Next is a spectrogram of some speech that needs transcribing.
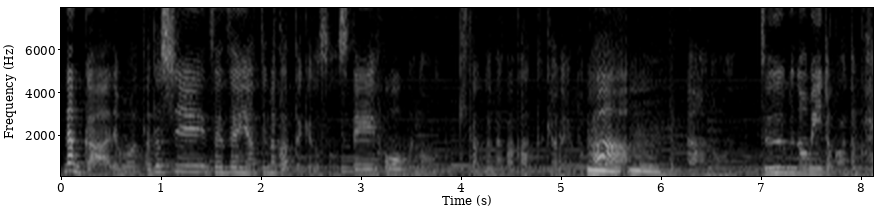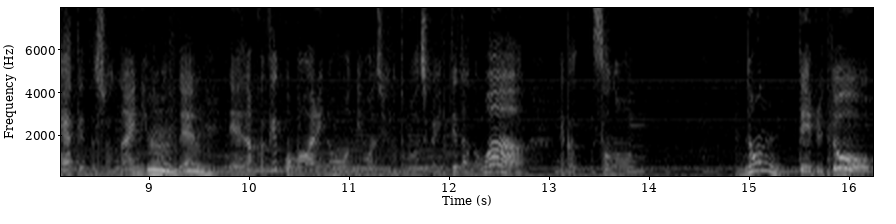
なんかでも私全然やってなかったけどそのステイホームの期間が長かった去年とか、うんうんあのズーム飲みとかなんか流行ってたじゃない日うん本で、うんでなんか結構周りの日本人の友達が言ってたのはなんかその飲んでると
